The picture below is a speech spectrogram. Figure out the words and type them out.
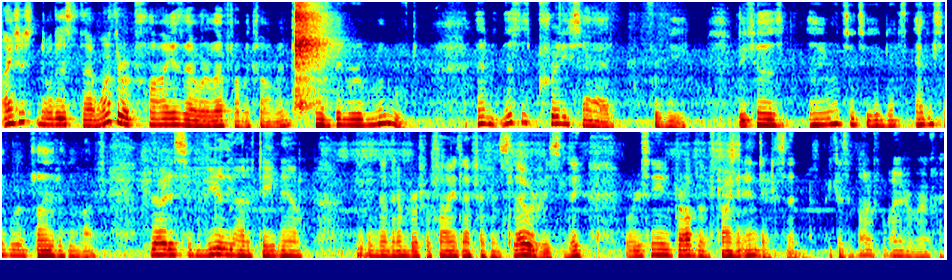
I just noticed that one of the replies that were left on the comment has been removed. And this is pretty sad for me, because I wanted to index every single reply that has been left, though it is severely out of date now. Even though the number of replies left have been slower recently, we're seeing problems trying to index them, because a lot of other work has.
